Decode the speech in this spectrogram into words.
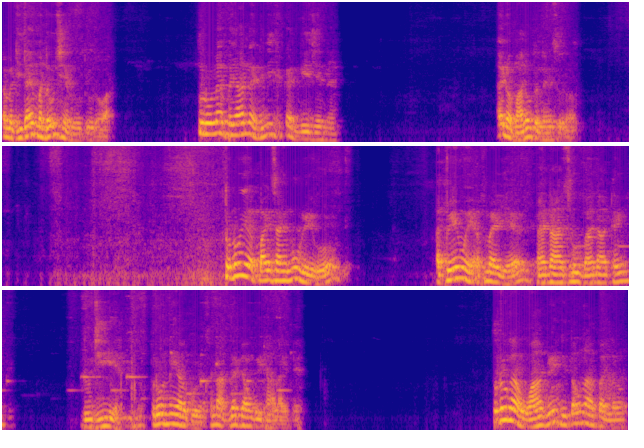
အဲ့မဒီတိုင်းမလုပ်ချင်ဘူးသူတို့က သူတို့လည်းဘုရားနဲ့နိနိကက်ကက်နေခြင်းတယ်အဲ့တော့ဘာလုပ်တယ်လဲဆိုတော့သူတို့ရဲ့ပိုင်ဆိုင်မှုတွေကိုအတွင်းဝင်အမှတ်ရဲ့ဗန္နာစုဗန္နာထိန်လူကြီးရဲ့သူတို့နှစ်ယောက်ကိုခဏလက်ပြောင်းပေးထားလိုက်တယ်သူတို့ကဝါတွင်းဒီ၃လပတ်လုံး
